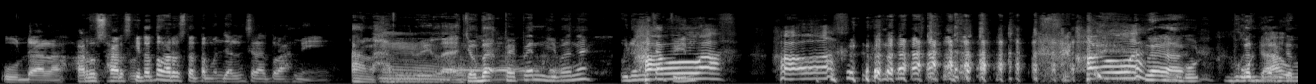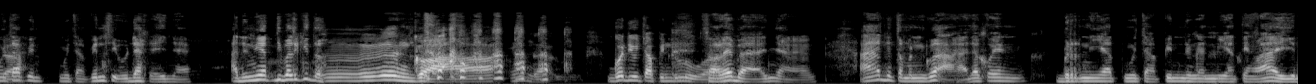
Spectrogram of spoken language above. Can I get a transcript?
Udahlah, harus harus kita tuh harus tetap menjalin silaturahmi. Alhamdulillah. Coba Pepen gimana? Udah ngucapin? Halah. Halah. Halah. Nggak, Bu- bukan udah, bukan udah udah. ngucapin. Ngucapin sih udah kayaknya. Ada niat di balik itu. Enggak. Enggak. Gue diucapin dulu. Soalnya banyak. Ada temen gue ada kok yang berniat ngucapin dengan niat yang lain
